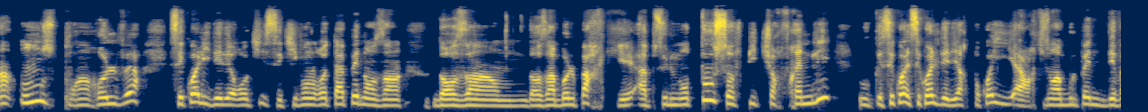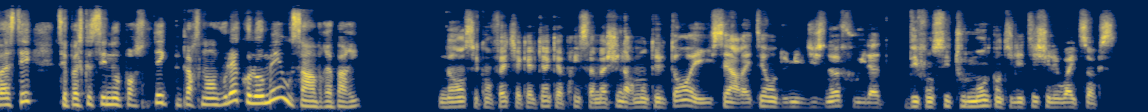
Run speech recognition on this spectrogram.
1-11 pour un releveur. C'est quoi l'idée des Rockies? C'est qu'ils vont le retaper dans un dans un dans un ballpark qui est absolument tout sauf picture friendly? Ou c'est quoi c'est quoi le délire? Pourquoi ils, alors qu'ils ont un bullpen dévasté, c'est parce que c'est une opportunité que personne n'en voulait Colomé ou c'est un vrai pari? Non, c'est qu'en fait, il y a quelqu'un qui a pris sa machine à remonter le temps et il s'est arrêté en 2019 où il a défoncé tout le monde quand il était chez les White Sox.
